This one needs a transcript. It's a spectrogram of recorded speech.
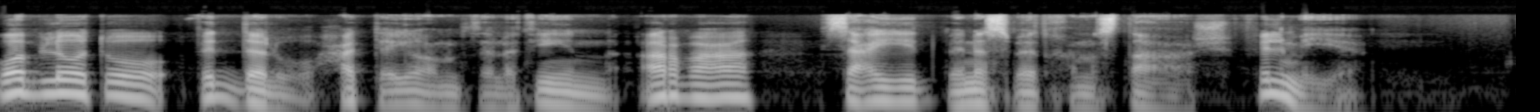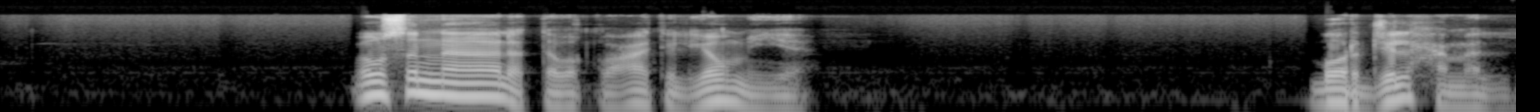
وبلوتو في الدلو حتى يوم 30 أربعة سعيد بنسبة 15% وصلنا للتوقعات اليومية. برج الحمل.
